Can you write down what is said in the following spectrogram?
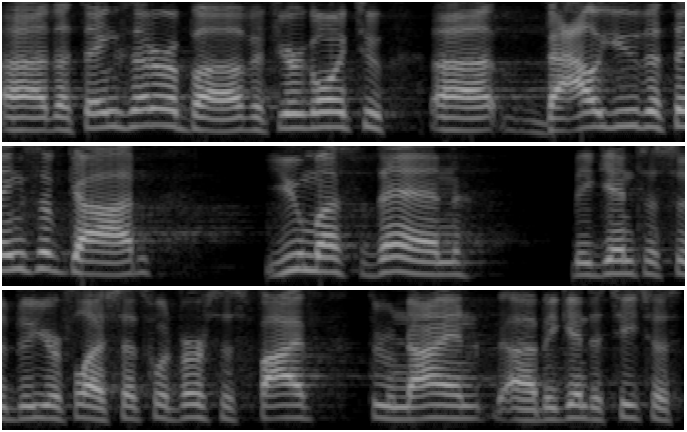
uh, the things that are above, if you're going to uh, value the things of God, you must then begin to subdue your flesh. That's what verses 5 through 9 uh, begin to teach us.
